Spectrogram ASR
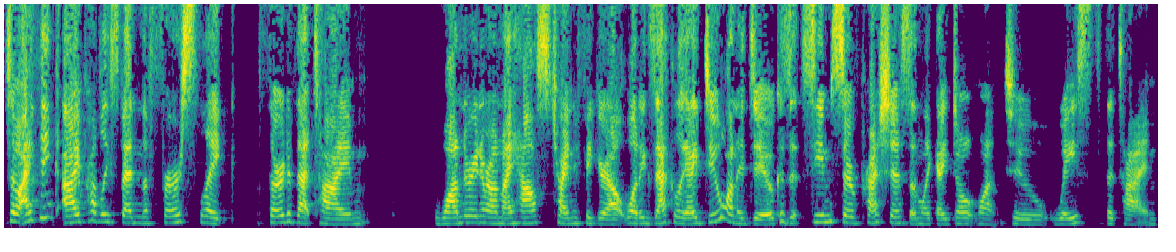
So I think I probably spend the first like third of that time wandering around my house trying to figure out what exactly I do want to do because it seems so precious and like I don't want to waste the time.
